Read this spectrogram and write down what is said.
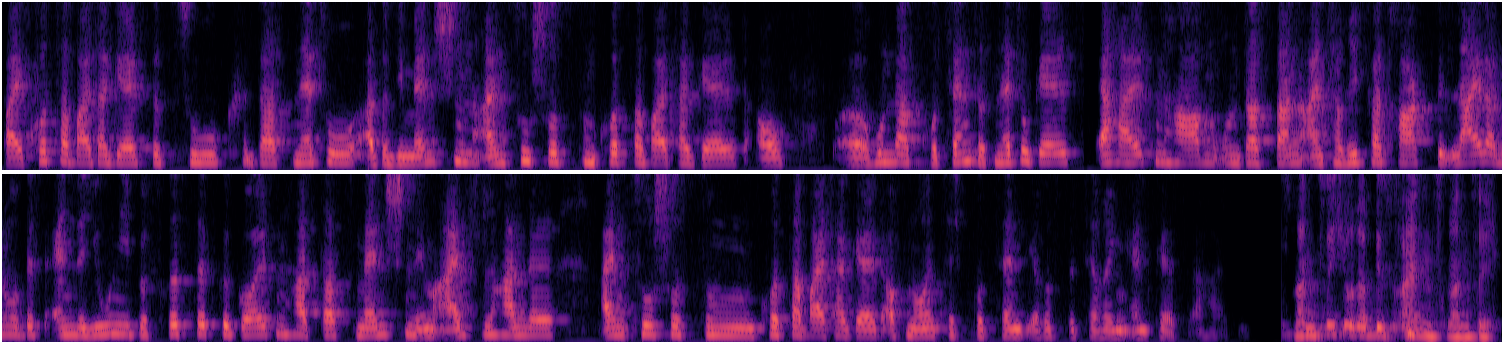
bei Kurzarbeitergeldbezug das Netto, also die Menschen einen Zuschuss zum Kurzarbeitergeld auf 100 äh, Prozent des Nettogelds erhalten haben und dass dann ein Tarifvertrag leider nur bis Ende Juni befristet gegolten hat, dass Menschen im Einzelhandel einen Zuschuss zum Kurzarbeitergeld auf 90 Prozent ihres bisherigen Entgelts erhalten. 20 oder bis 21?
